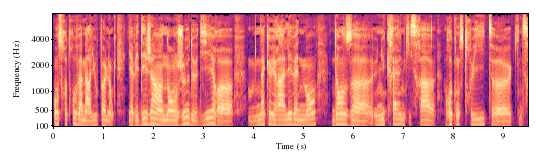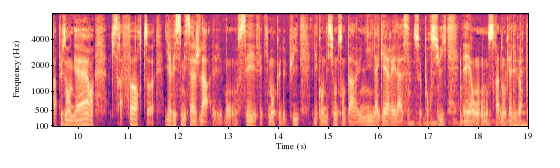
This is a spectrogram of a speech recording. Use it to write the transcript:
on se retrouve à Mariupol. Donc il y avait déjà un enjeu de dire on accueillera l'événement dans une Ukraine qui sera reconstruite, qui ne sera plus en guerre, qui sera forte. Il y avait ce message-là. Et bon, on sait effectivement que depuis, les conditions ne sont pas réunies, la guerre, hélas, se poursuit, et on, sera donc à Liverpool.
